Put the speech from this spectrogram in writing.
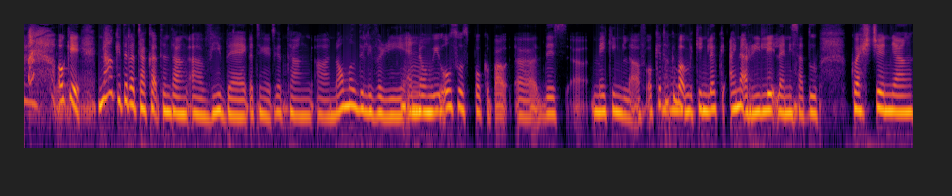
okay, now kita dah cakap tentang uh, VBAC, dah cakap tentang uh, normal delivery and then Mm. we also spoke about uh, this uh, making love. Okay, talking Mm. about making love, I nak relate lah ni satu question yang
